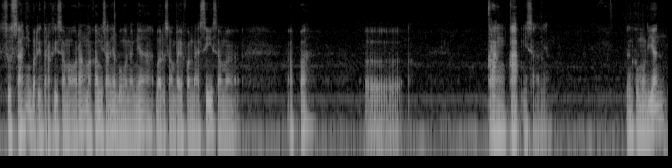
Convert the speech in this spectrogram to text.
susah nih berinteraksi sama orang maka misalnya bangunannya baru sampai fondasi sama apa eh, kerangka misalnya. Dan kemudian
